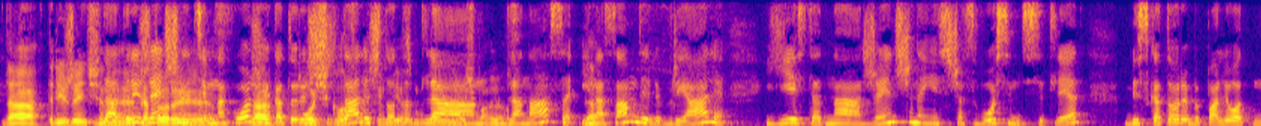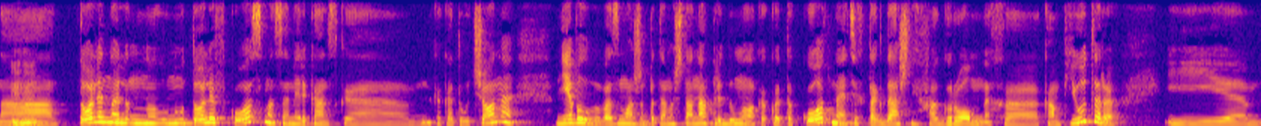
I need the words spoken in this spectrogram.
Да, три женщины, да, три которые... женщины темнокожие, да, которые считали что-то для, для НАСА. Да. И на самом деле в реале есть одна женщина, ей сейчас 80 лет, без которой бы полет на угу. То ли на, на Луну, то ли в космос, американская какая-то ученая, не был бы возможен, потому что она придумала какой-то код на этих тогдашних огромных э, компьютерах, и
